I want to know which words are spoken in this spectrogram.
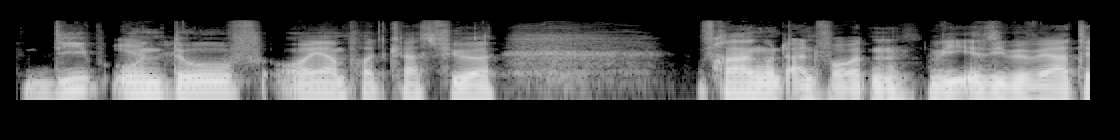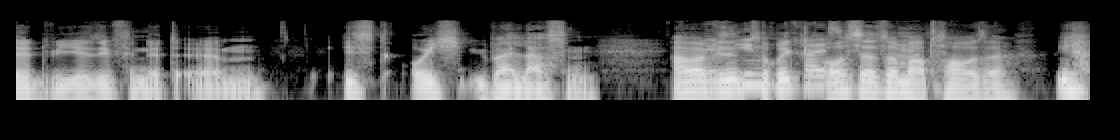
Dieb ja. und Doof, eurem Podcast für Fragen und Antworten. Wie ihr sie bewertet, wie ihr sie findet, ähm, ist euch überlassen. Aber Berlin wir sind zurück aus der Grad. Sommerpause. Ja,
